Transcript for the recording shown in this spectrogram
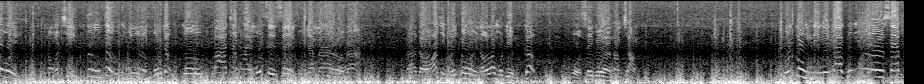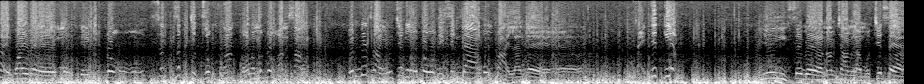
tôi nó chỉ tương tự như là khối động cơ CC của Yamaha R3 và đó thì với tôi nó là một điểm cộng của CBR 500 cuối cùng thì người ta cũng ờ, sẽ phải quay về một cái mức độ rất rất thực dụng khác đó là mức độ ăn xăng. Vẫn biết rằng những chiếc mô tô thì sinh ra không phải là để ờ, chạy tiết kiệm. Nhưng CBR 500 là một chiếc xe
